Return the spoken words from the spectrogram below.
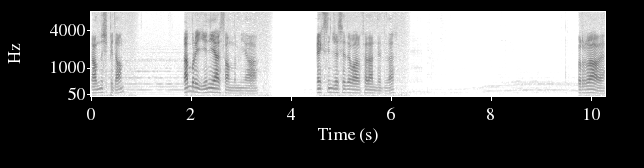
Yanlış plan. Ben burayı yeni yer sandım ya. Max'in cesedi var falan dediler. Bravo.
